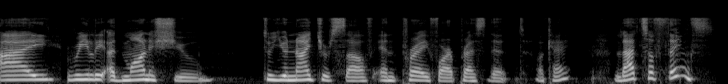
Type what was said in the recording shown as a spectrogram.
I really admonish you to unite yourself and pray for our president, okay? Lots of things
